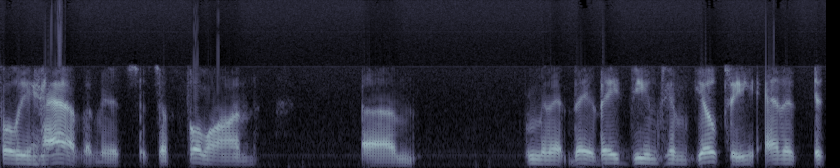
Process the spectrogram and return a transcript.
fully have. I mean, it's it's a full on. Um, I mean, they they deemed him guilty, and it it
